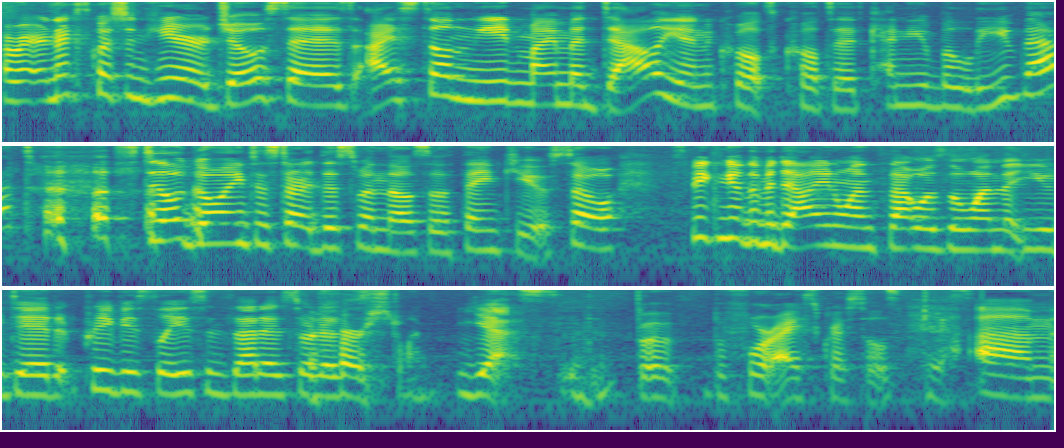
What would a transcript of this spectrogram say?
All right, our next question here. Joe says, I still need my medallion quilts quilted. Can you believe that? still going to start this one though, so thank you. So Speaking of the medallion ones, that was the one that you did previously, since that is sort the of first one. Yes, mm-hmm. before ice crystals. Yes. Um,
